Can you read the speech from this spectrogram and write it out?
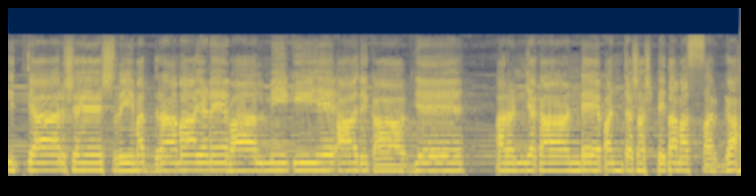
इत्यार्षे श्रीमद् रामायणे वाल्मीकीये आदिकाव्ये अरण्यकाण्डे पञ्चषष्टितमः सर्गः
